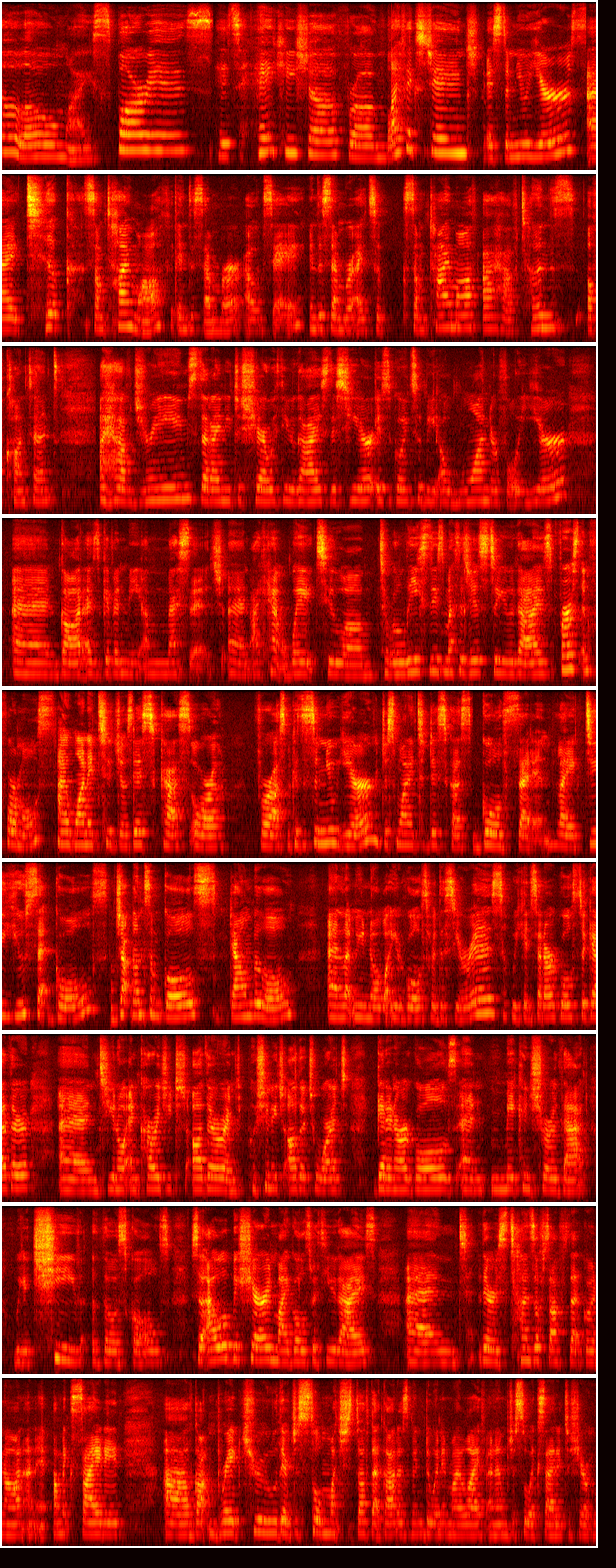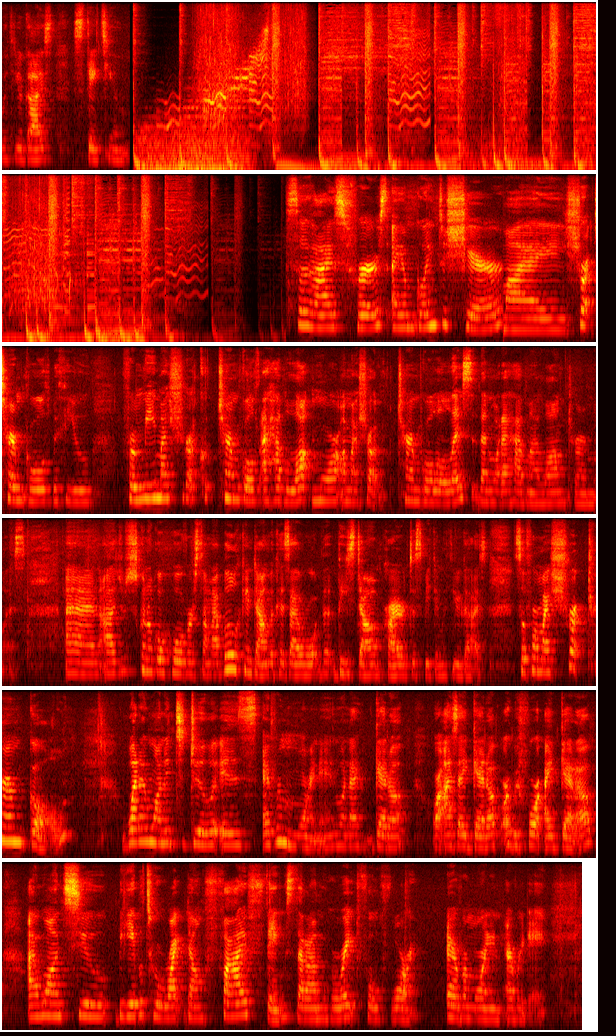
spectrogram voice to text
Hello, my Sparris. It's Hey Keisha from Life Exchange. It's the New Year's. I took some time off in December, I would say. In December, I took some time off. I have tons of content. I have dreams that I need to share with you guys. This year is going to be a wonderful year and God has given me a message and I can't wait to um, to release these messages to you guys. First and foremost, I wanted to just discuss or for us because it's a new year just wanted to discuss goal setting like do you set goals jot down some goals down below and let me know what your goals for this year is. We can set our goals together and, you know, encourage each other and pushing each other towards getting our goals and making sure that we achieve those goals. So I will be sharing my goals with you guys and there's tons of stuff that going on and I'm excited. I've gotten breakthrough. There's just so much stuff that God has been doing in my life and I'm just so excited to share it with you guys. Stay tuned. So guys, first I am going to share my short-term goals with you. For me, my short-term goals, I have a lot more on my short-term goal list than what I have my long-term list. And I'm just going to go over some. I've been looking down because I wrote these down prior to speaking with you guys. So for my short-term goal, what I wanted to do is every morning when I get up, or as I get up or before I get up, I want to be able to write down five things that I'm grateful for every morning, every day.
